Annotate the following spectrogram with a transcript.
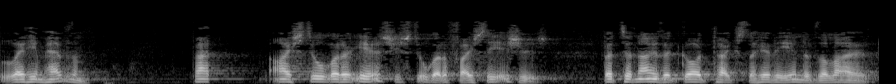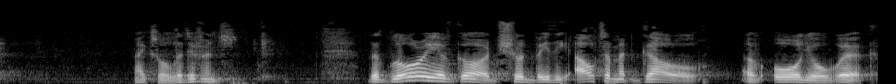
Let him have them. But I still got to, yes, you still got to face the issues. But to know that God takes the heavy end of the load makes all the difference. The glory of God should be the ultimate goal of all your work.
